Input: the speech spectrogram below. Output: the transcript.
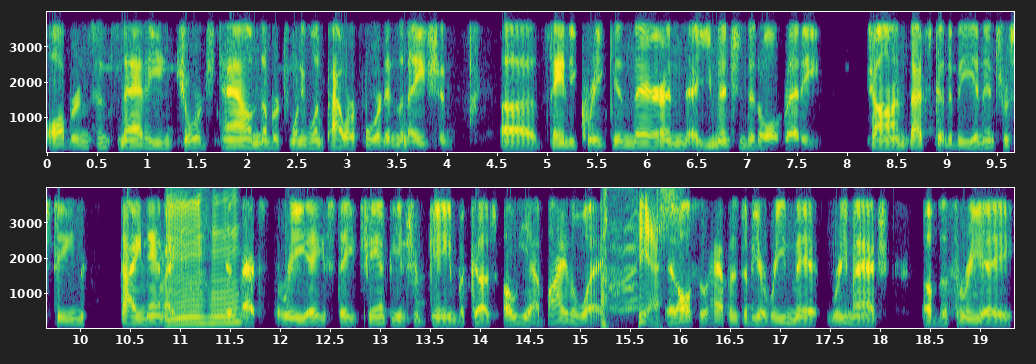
Auburn, Cincinnati, Georgetown, number 21 power forward in the nation. Uh, Sandy Creek in there. And uh, you mentioned it already, John. That's going to be an interesting dynamic Mhm. in that 3A state championship game because, oh, yeah, by the way, yes. it also happens to be a rematch of the 3A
